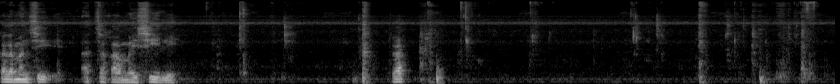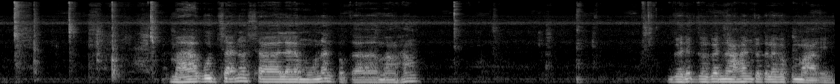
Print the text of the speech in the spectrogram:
kalamansi at saka may sili. Mahagod sa ano sa lalamunan pagka manghang. Gaganahan ka talaga kumain.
